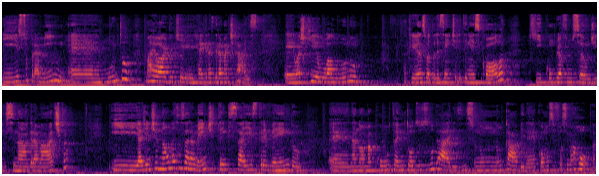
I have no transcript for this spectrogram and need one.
E isso para mim é muito maior do que regras gramaticais. É, eu acho que o aluno, a criança, o adolescente, ele tem a escola que cumpre a função de ensinar a gramática e a gente não necessariamente tem que sair escrevendo é, na norma culta em todos os lugares. Isso não, não cabe, né? É como se fosse uma roupa.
